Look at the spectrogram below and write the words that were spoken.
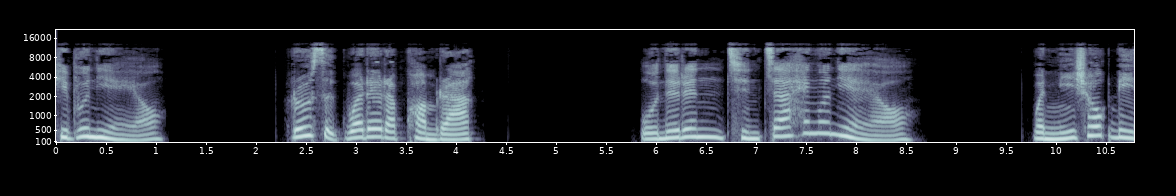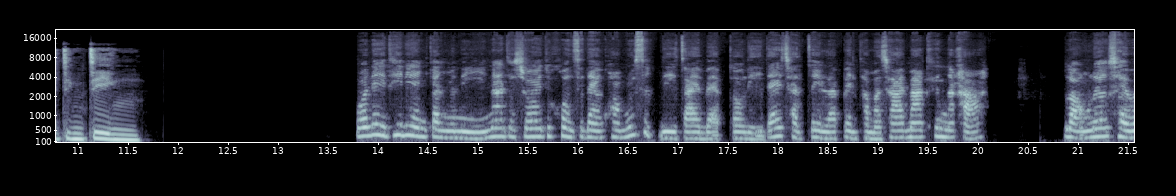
기분이에요. รู้สึกว่าได้รับความรัก 오늘은 진짜 행운이에요. วันนี้โชคดีจริง วลีที่เรียนกันวันนี้น่าจะช่วยให้ทุกคนแสดงความรู้สึกดีใจแบบเกาหลีได้ชัดเจนและเป็นธรรมชาติมากขึ้นนะคะ ลองเลือกใช้ว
